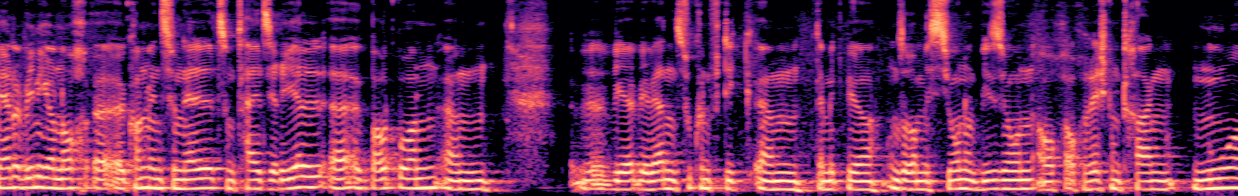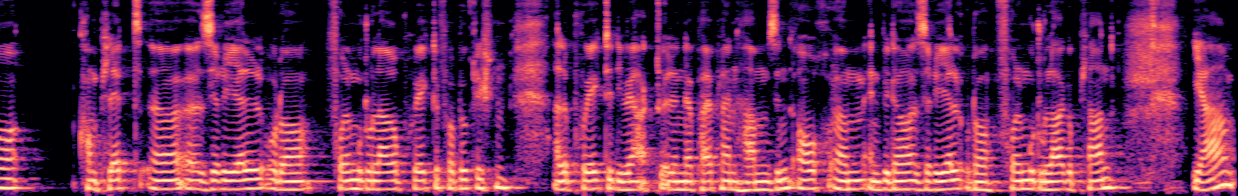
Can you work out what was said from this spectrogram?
mehr oder weniger noch äh, konventionell, zum Teil seriell äh, gebaut worden. Ähm, wir, wir werden zukünftig, ähm, damit wir unserer Mission und Vision auch, auch Rechnung tragen, nur komplett äh, seriell oder vollmodulare Projekte verwirklichen. Alle Projekte, die wir aktuell in der Pipeline haben, sind auch ähm, entweder seriell oder vollmodular geplant. Ja,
